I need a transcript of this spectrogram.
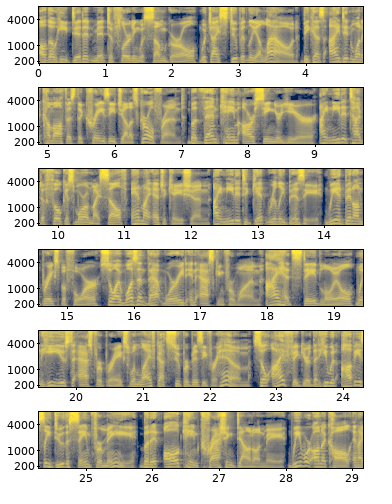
although he did admit to flirting with some girl, which I stupidly allowed because I didn't want to come off as the crazy, jealous girlfriend. But then came our senior year. I needed time to focus more on myself and my education. I needed to get really busy. We had been on breaks before, so I wasn't that worried in asking for one. I had stayed loyal when he used to ask for breaks when life got super busy for him, so I figured that he would obviously do the same for me. But it all came crashing down on me. We were on a call and I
